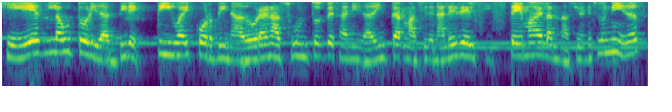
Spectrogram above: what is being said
que es la autoridad directiva y coordinadora en asuntos de sanidad internacional en el sistema de las Naciones Unidas,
